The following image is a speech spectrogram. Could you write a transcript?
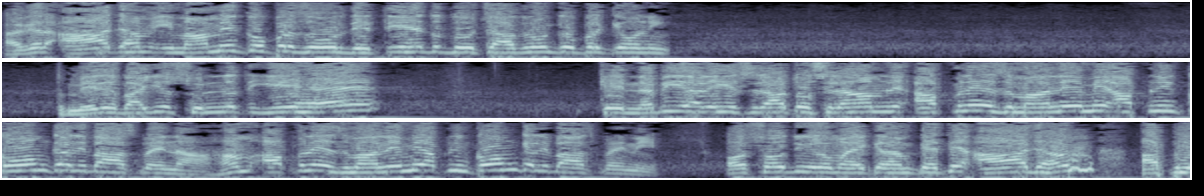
اگر آج ہم امامے کے اوپر زور دیتے ہیں تو دو چادروں کے اوپر کیوں نہیں؟ تو میرے بھائیو، سنت یہ ہے کہ نبی علیہ السلاط والسلام نے اپنے زمانے میں اپنی قوم کا لباس پہنا۔ ہم اپنے زمانے میں اپنی قوم کا لباس پہنے اور سعودی علماء کرام کہتے ہیں، آج ہم اپنی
